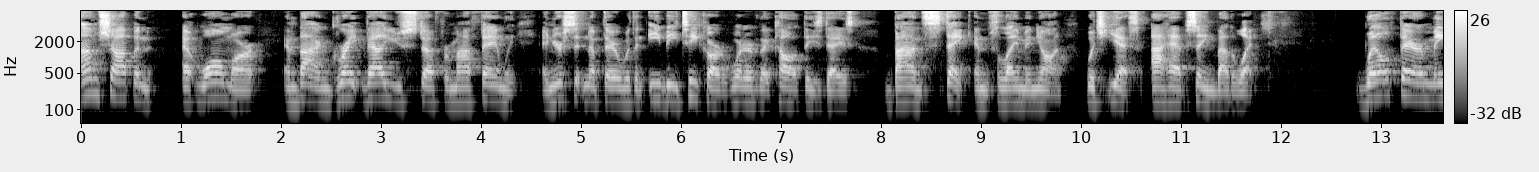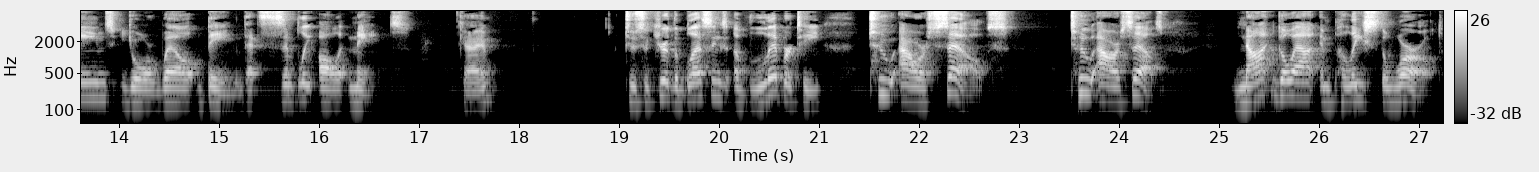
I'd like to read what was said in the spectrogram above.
I'm shopping at Walmart and buying great value stuff for my family, and you're sitting up there with an EBT card or whatever they call it these days, buying steak and filet mignon, which, yes, I have seen, by the way. Welfare means your well being. That's simply all it means. Okay? To secure the blessings of liberty to ourselves. To ourselves. Not go out and police the world.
